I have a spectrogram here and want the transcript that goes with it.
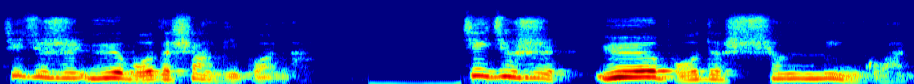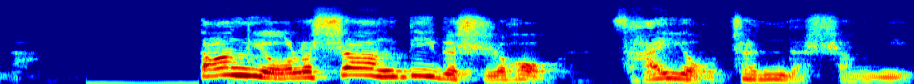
这就是约伯的上帝观呐，这就是约伯的生命观呐。当有了上帝的时候，才有真的生命。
